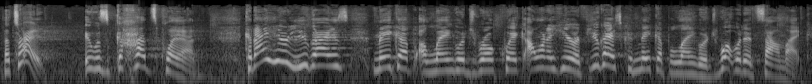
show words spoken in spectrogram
That's right. It was God's plan. Can I hear you guys make up a language real quick? I want to hear if you guys could make up a language, what would it sound like?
